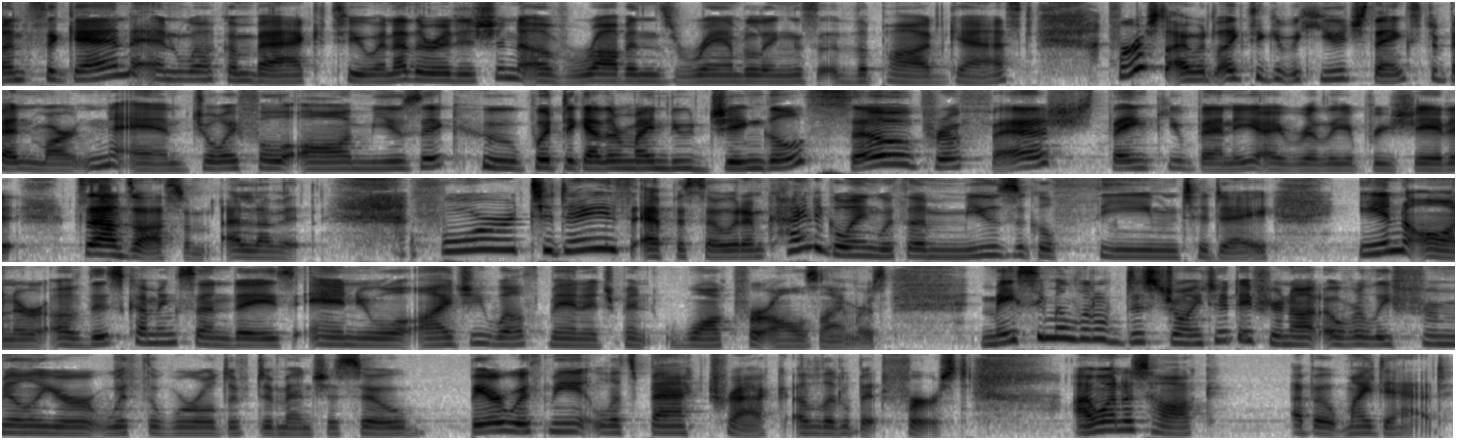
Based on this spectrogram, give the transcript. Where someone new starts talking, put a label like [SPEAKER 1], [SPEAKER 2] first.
[SPEAKER 1] once again, and welcome back to another edition of Robin's Ramblings, the podcast. First, I would like to give a huge thanks to Ben Martin and Joyful Awe Music, who put together my new jingle. So profesh. Thank you, Benny. I really appreciate it. It sounds awesome. I love it. For today's episode, I'm kind of going with a musical theme today in honor of this coming Sunday's annual IG Wealth Management Walk for Alzheimer's. May seem a little disjointed if you're not overly familiar with the world of dementia, so bear with me. Let's backtrack a little bit first. I want to talk about my dad.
